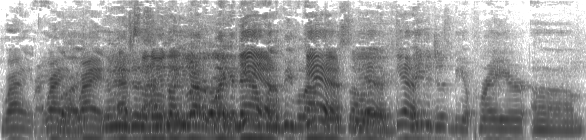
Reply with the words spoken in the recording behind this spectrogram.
Right, Right. right, Right. right. You just- Absolutely. you, know, you gotta break it down Yeah, for the people out there. So yeah, yeah. it could just be a prayer. Um,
